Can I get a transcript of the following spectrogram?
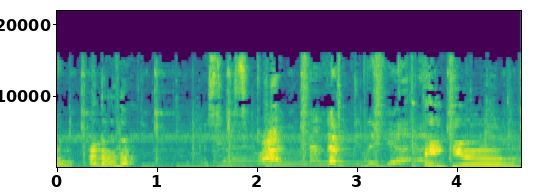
Oh, ano, ano? Thank you!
